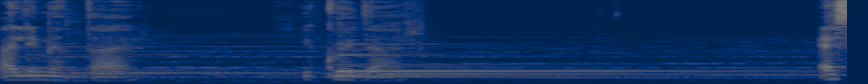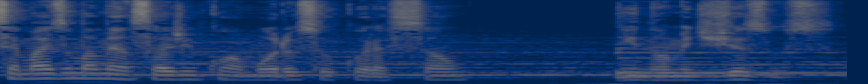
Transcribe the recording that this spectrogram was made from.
alimentar e cuidar. Essa é mais uma mensagem com amor ao seu coração, em nome de Jesus.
